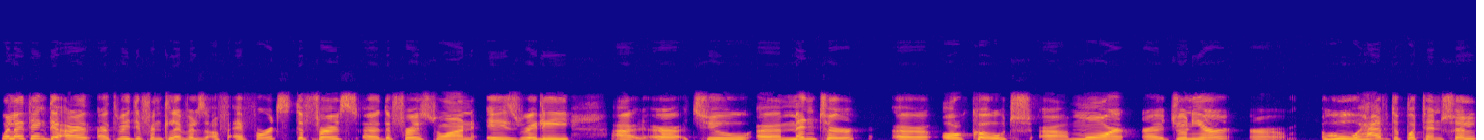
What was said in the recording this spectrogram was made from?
Well, I think there are, are three different levels of efforts. The first, uh, the first one is really uh, uh, to uh, mentor uh, or coach uh, more junior who have the potential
